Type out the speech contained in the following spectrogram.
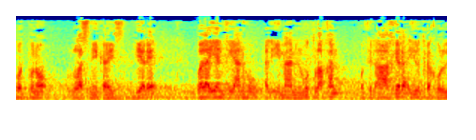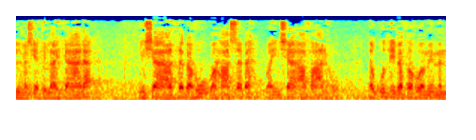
قطبنو لسنيكا إز ولا ينفي عنه الإيمان مطلقا. وفي الآخرة يترك للمشيئة الله تعالى إن شاء عذبه وحاسبه وإن شاء عفى عنه لو أذب فهو ممن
